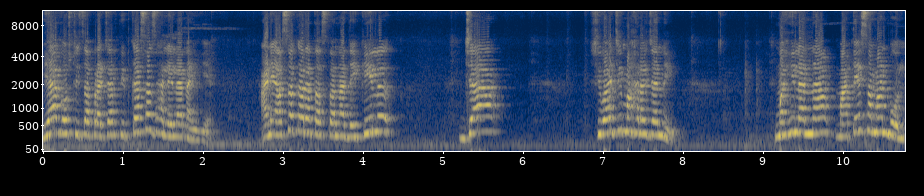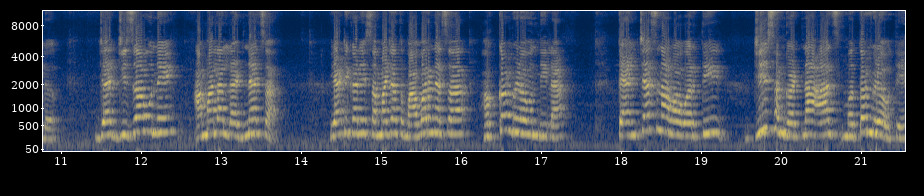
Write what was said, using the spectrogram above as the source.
या गोष्टीचा प्रचार तितकासा झालेला नाहीये. आणि असं करत असताना देखील ज्या शिवाजी महाराजांनी महिलांना माते समान बोललं. ज्या जिजाऊने आम्हाला लढण्याचा या ठिकाणी समाजात वावरण्याचा हक्क मिळवून दिला. त्यांच्याच नावावरती जी संघटना आज मतं मिळवते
